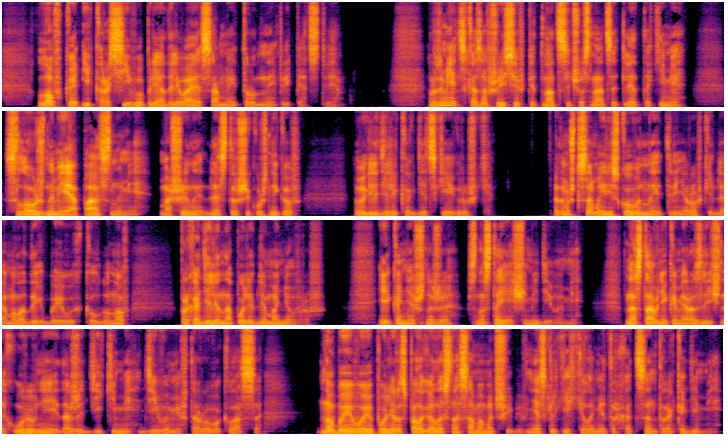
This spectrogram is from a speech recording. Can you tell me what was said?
ловко и красиво преодолевая самые трудные препятствия. Разумеется, казавшиеся в 15-16 лет такими сложными и опасными, машины для старшекурсников выглядели как детские игрушки. Потому что самые рискованные тренировки для молодых боевых колдунов проходили на поле для маневров. И, конечно же, с настоящими дивами. Наставниками различных уровней и даже дикими дивами второго класса. Но боевое поле располагалось на самом отшибе, в нескольких километрах от центра Академии.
